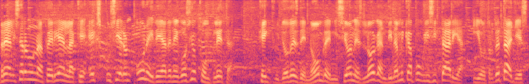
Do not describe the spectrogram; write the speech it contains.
realizaron una feria en la que expusieron una idea de negocio completa, que incluyó desde nombre, misión, eslogan, dinámica publicitaria y otros detalles,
